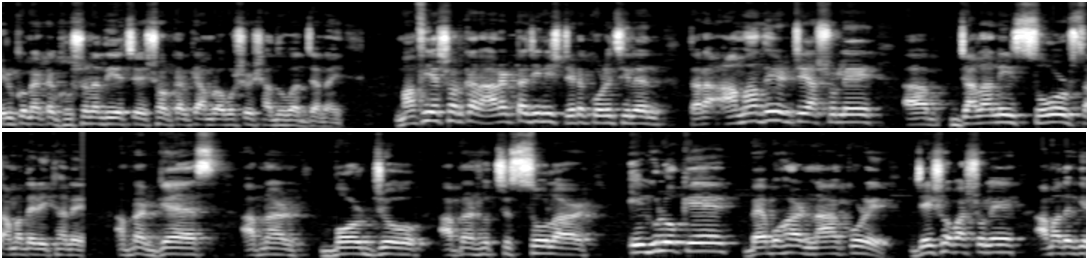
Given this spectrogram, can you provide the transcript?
এরকম একটা ঘোষণা দিয়েছে সরকারকে, আমরা অবশ্যই সাধুবাদ জানাই। মাফিয়া সরকার আর একটা জিনিস যেটা করেছিলেন, তারা আমাদের যে আসলে জ্বালানি সোর্স আমাদের এখানে, আপনার গ্যাস, আপনার বর্জ্য, আপনার হচ্ছে সোলার এগুলোকে ব্যবহার না করে যেসব আসলে আমাদেরকে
